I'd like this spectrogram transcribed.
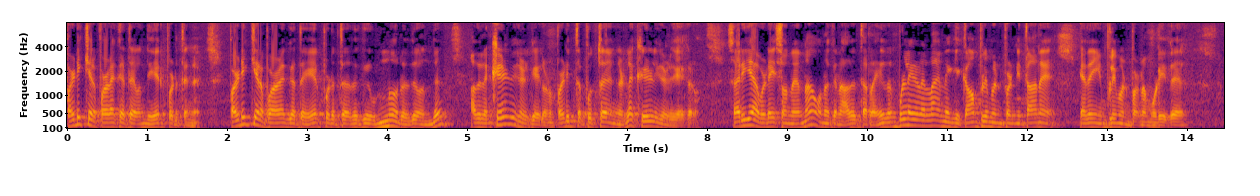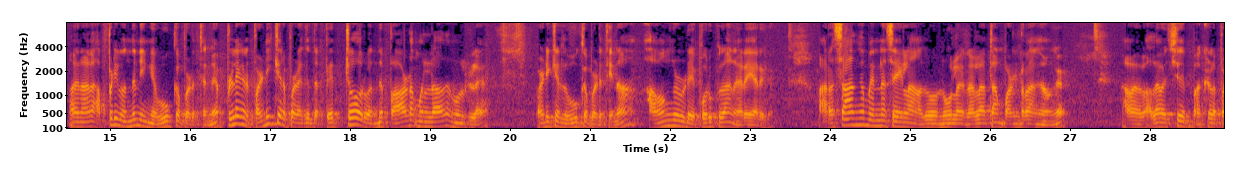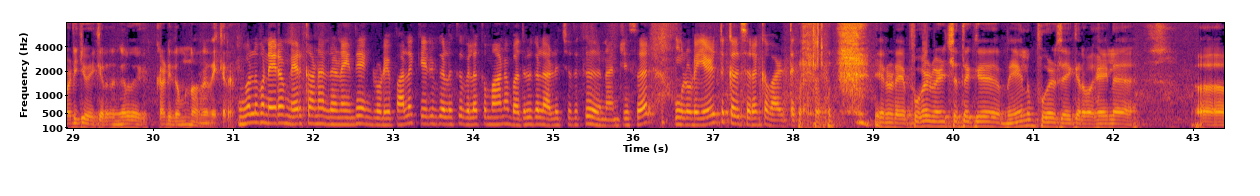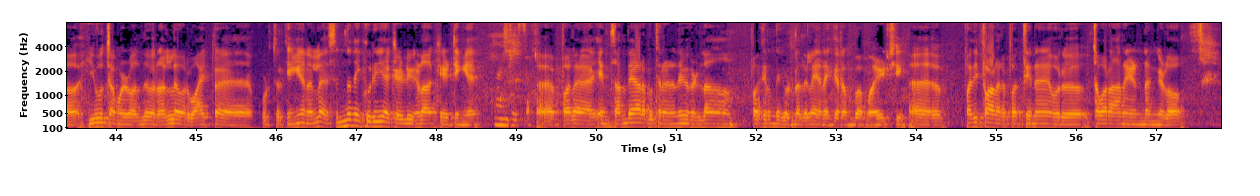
படிக்கிற பழக்கத்தை வந்து ஏற்படுத்துங்க. படிக்கிற பழக்கத்தை ஏற்படுத்துறதுக்கு இன்னொரு இது வந்து அதில் கேள்விகள் கேட்கணும். படித்த புத்தகங்களில் கேள்விகள் கேட்கணும். சரியாக விடை சொன்னேன்னா உனக்கு நான் அது தர்றேன். இது பிள்ளைகளெல்லாம் இன்றைக்கி காம்ப்ளிமெண்ட் பண்ணி தானே எதையும் இம்ப்ளிமெண்ட் பண்ண முடியுது? அதனால் அப்படி வந்து நீங்கள் ஊக்கப்படுத்துங்க. பிள்ளைகள் படிக்கிற பழக்கத்தை பெற்றோர் வந்து பாடமில்லாத நூல்களை படிக்கிறத ஊக்கப்படுத்தினா அவங்களுடைய பொறுப்பு தான் நிறைய இருக்குது அரசாங்கம் என்ன செய்யலாம்? அது நூலை நல்லா தான் பண்ணுறாங்க அவங்க. அவ- அதை வச்சு மக்களை படிக்க வைக்கிறதுங்கிறது கடிதம்னு நான் நினைக்கிறேன். இவ்வளவு நேரம் நேர்காணல் இணைந்து எங்களுடைய பல கேள்விகளுக்கு விளக்கமான பதில்கள் அளிச்சதுக்கு நன்றி சார். உங்களுடைய எழுத்துக்கள் சிறக்க வாழ்த்துக்கள். என்னுடைய புகழ் வெளிச்சத்துக்கு மேலும் புகழ் சேர்க்கிற வகையில் யூ தமிழ் வந்து ஒரு நல்ல ஒரு வாய்ப்பை கொடுத்துருக்கீங்க. நல்ல சிந்தனைக்குரிய கேள்விகளாக கேட்டீங்க. பல என் சந்தையாரை பற்றின நினைவுகள்லாம் பகிர்ந்து கொண்டதில் எனக்கு ரொம்ப மகிழ்ச்சி. பதிப்பாளரை பற்றின ஒரு தவறான எண்ணங்களோ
